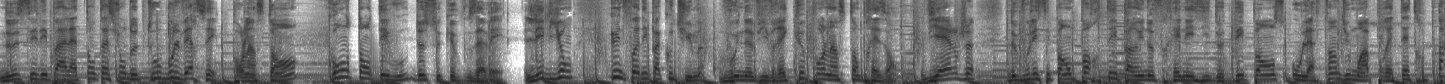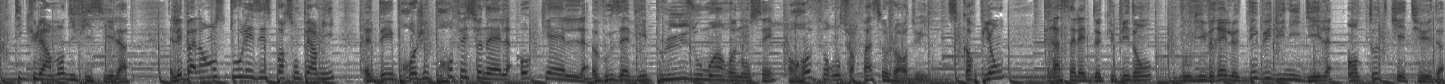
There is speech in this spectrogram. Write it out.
ne cédez pas à la tentation de tout bouleverser. Pour l'instant, contentez-vous de ce que vous avez. Les lions, une fois n'est pas coutume, vous ne vivrez que pour l'instant présent. Vierge, ne vous laissez pas emporter par une frénésie de dépenses où la fin du mois pourrait être particulièrement difficile. Les balances, tous les espoirs sont permis. Des projets professionnels auxquels vous aviez plus ou moins renoncé referont surface aujourd'hui. Scorpion, grâce à l'aide de Cupidon, vous vivrez le début d'une idylle en toute quiétude.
